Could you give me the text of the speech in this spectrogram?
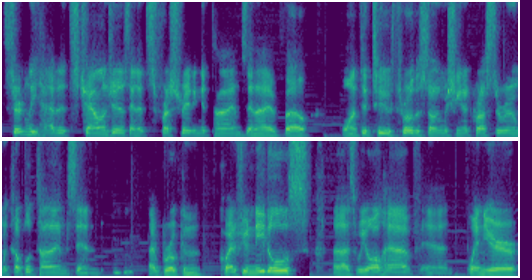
certainly had its challenges and it's frustrating at times. And I've uh, wanted to throw the sewing machine across the room a couple of times and mm-hmm. I've broken quite a few needles, uh, as we all have. And when you're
